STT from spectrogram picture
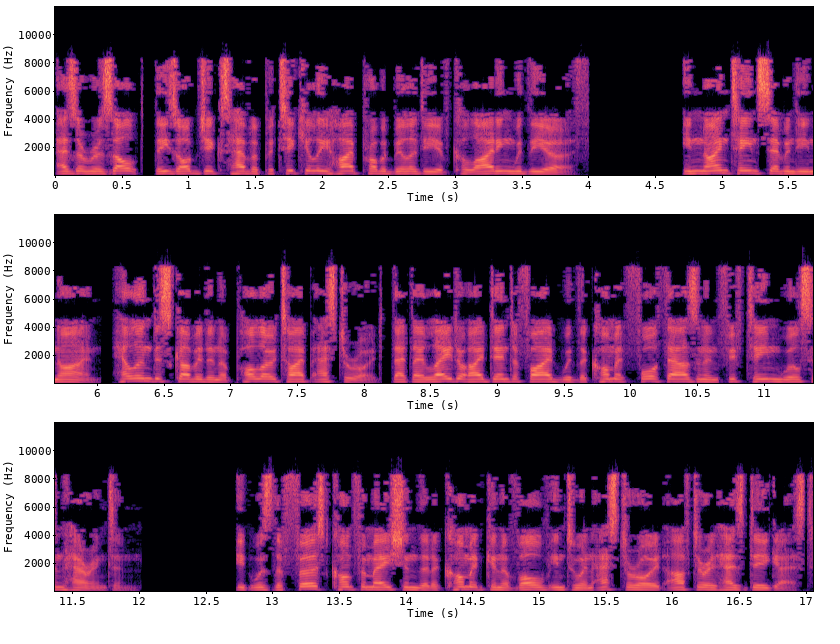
As a result, these objects have a particularly high probability of colliding with the Earth. In 1979, Helin discovered an Apollo-type asteroid that they later identified with the comet 4015 Wilson-Harrington. It was the first confirmation that a comet can evolve into an asteroid after it has degassed.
